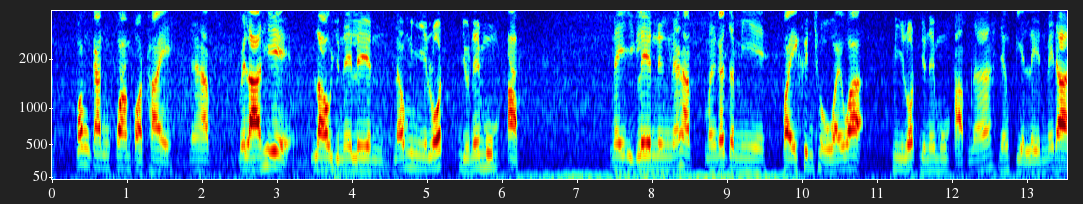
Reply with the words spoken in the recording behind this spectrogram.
ดป้องกันความปลอดภัยนะครับ เวลาที่เราอยู่ในเลน แล้วมีรถอยู่ในมุมอับ ในอีกเลนหนึ่งนะครับ มันก็จะมีไฟขึ้นโชว์ไว้ว่า มีรถอยู่ในมุมอับนะ ยังเปลี่ยนเลนไม่ได้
